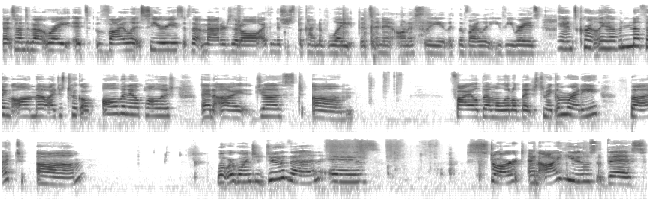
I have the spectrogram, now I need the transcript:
That sounds about right. It's Violet series, if that matters at all. I think it's just the kind of light that's in it, honestly, like the violet UV rays. Hands currently have nothing on them. I just took off all the nail polish and I just um, filed them a little bit just to make them ready. But um, what we're going to do then is start and I use this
